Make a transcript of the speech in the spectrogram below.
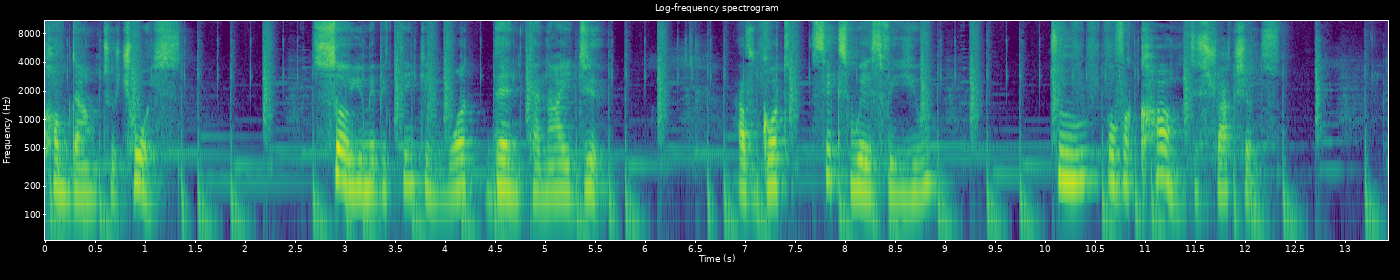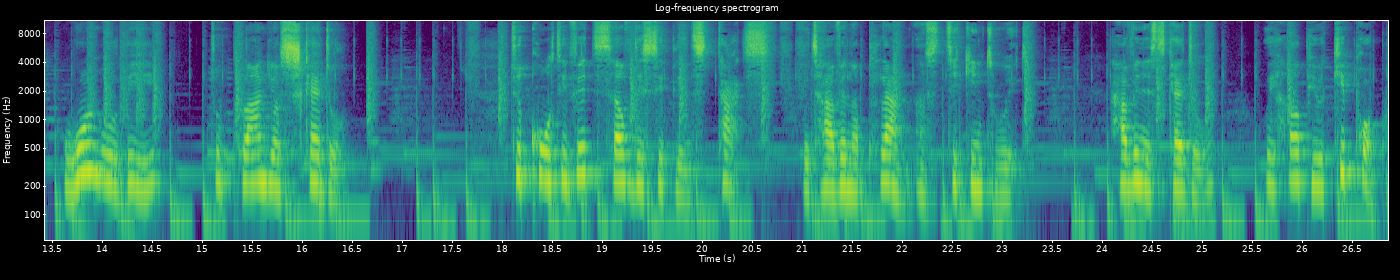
come down to choice. So you may be thinking, what then can I do? I've got six ways for you to overcome distractions. One will be to plan your schedule. To cultivate self discipline starts with having a plan and sticking to it. Having a schedule will help you keep up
